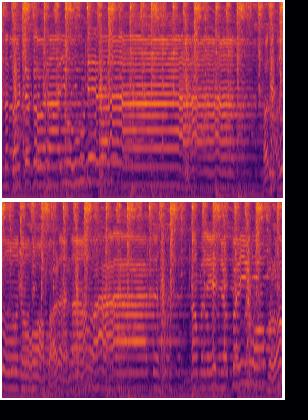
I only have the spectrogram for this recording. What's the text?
અનઘટ ગવરાયું ડેરા. અર્જુન ભળના વાત. કમલે ભાઈ ભળો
